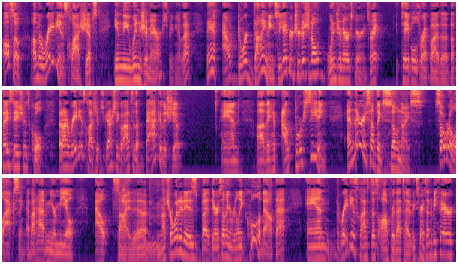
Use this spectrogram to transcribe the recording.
Also, on the Radiance class ships in the Windjammer, speaking of that, they have outdoor dining. So you have your traditional Windjammer experience, right? Tables right by the buffet stations, cool. But on Radiance class ships, you can actually go out to the back of the ship and uh, they have outdoor seating. And there is something so nice, so relaxing about having your meal outside. Uh, I'm not sure what it is, but there is something really cool about that. And the Radiance class does offer that type of experience. And to be fair,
